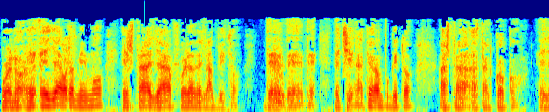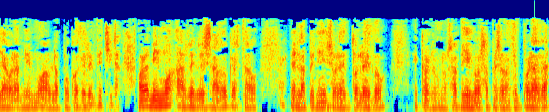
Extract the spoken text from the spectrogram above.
Bueno, e-, ella ahora mismo está ya fuera del ámbito de, de, de, de China. Queda un poquito hasta, hasta el coco. Ella ahora mismo habla poco de, China. Ahora mismo ha regresado, que ha estado en la península en Toledo, eh, con unos amigos a pasar una temporada,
